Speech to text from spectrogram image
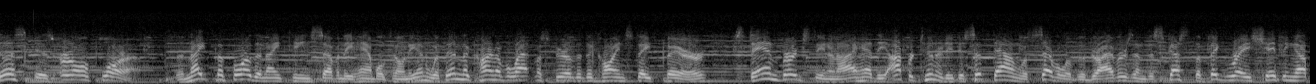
This is Earl Flora. The night before the 1970 Hambletonian, within the carnival atmosphere of the DuQuoin State Fair, Stan Bergstein and I had the opportunity to sit down with several of the drivers and discuss the big race shaping up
